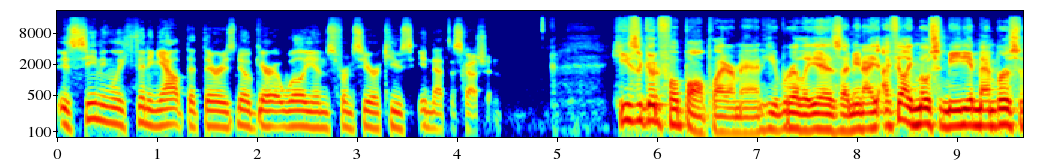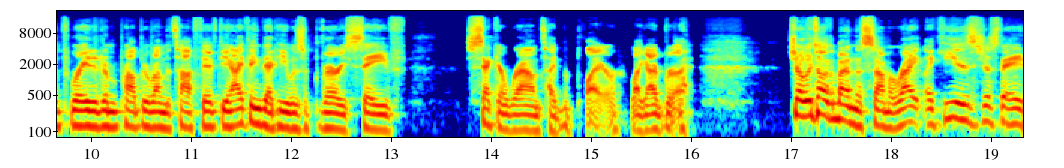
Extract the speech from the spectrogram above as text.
is seemingly thinning out that there is no Garrett Williams from Syracuse in that discussion. He's a good football player, man. He really is. I mean, I, I feel like most media members have rated him probably around the top 50. And I think that he was a very safe second round type of player. Like I Joe, we talked about in the summer, right? Like he is just a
